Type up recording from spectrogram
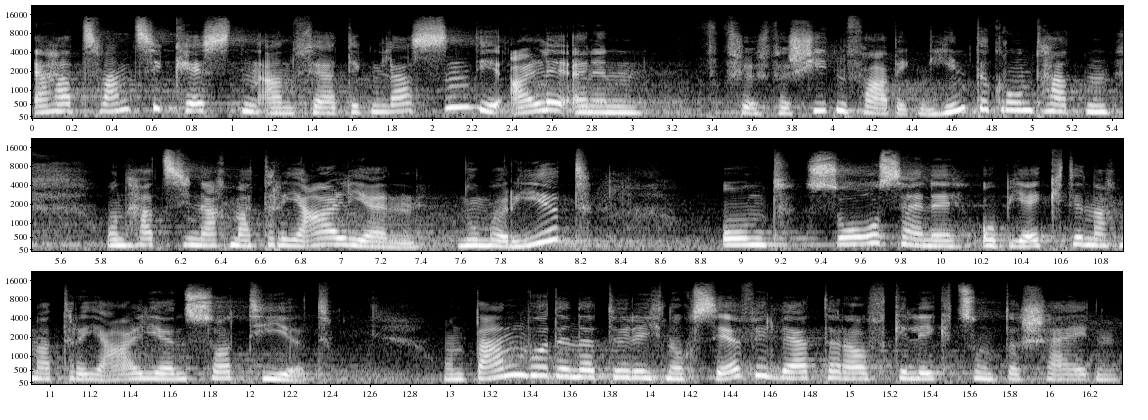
Er hat 20 Kästen anfertigen lassen, die alle einen verschiedenfarbigen Hintergrund hatten und hat sie nach Materialien nummeriert und so seine Objekte nach Materialien sortiert. Und dann wurde natürlich noch sehr viel Wert darauf gelegt zu unterscheiden,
